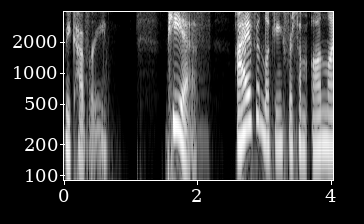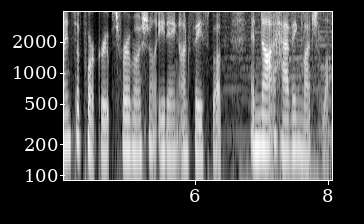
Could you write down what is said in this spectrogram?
recovery. P.S. I have been looking for some online support groups for emotional eating on Facebook and not having much luck.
